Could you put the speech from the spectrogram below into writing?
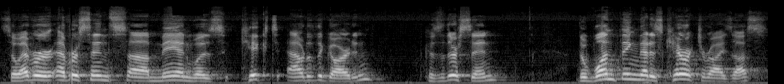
So, ever, ever since uh, man was kicked out of the garden because of their sin, the one thing that has characterized us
